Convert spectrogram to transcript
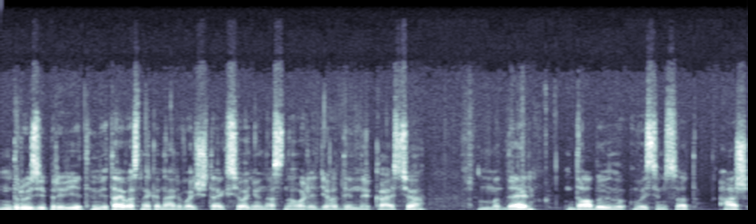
Друзі, привіт! Вітаю вас на каналі WatchTech. Сьогодні у нас на огляді годинник Casio, модель W800H.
